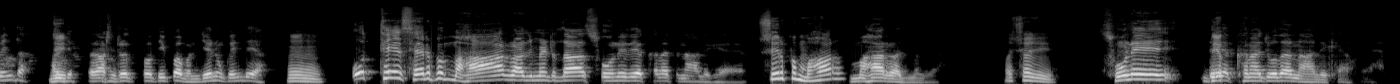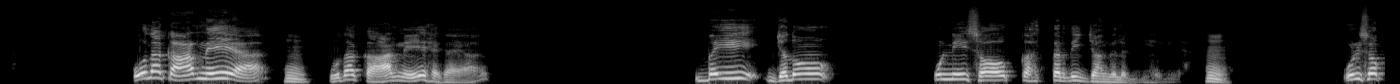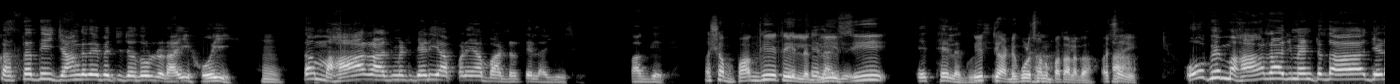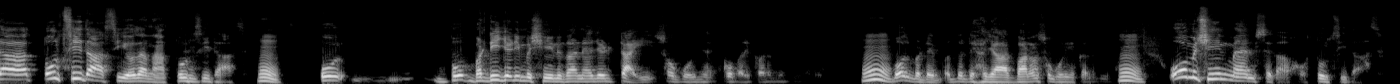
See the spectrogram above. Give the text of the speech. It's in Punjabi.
ਅੱਜ ਰਾਸ਼ਟਰਪਤੀ ਭਵਨ ਜਿਹਨੂੰ ਕਹਿੰਦੇ ਆ ਹੂੰ ਉੱਥੇ ਸਿਰਫ ਮਹਾਰ ਰਾਜਮੈਂਟ ਦਾ ਸੋਨੇ ਦੇ ਅੱਖਰਾਂ 'ਚ ਨਾਂ ਲਿਖਿਆ ਹੈ ਸਿਰਫ ਮਹਾਰ? ਮਹਾਰ ਰਾਜਮੈਂਟ ਦਾ। ਅੱਛਾ ਜੀ। ਸੋਨੇ ਦੇ ਅੱਖਰਾਂ 'ਚ ਉਹਦਾ ਨਾਂ ਲਿਖਿਆ ਉਹਦਾ ਕਾਰਨ ਇਹ ਆ ਹੂੰ। ਉਹਦਾ ਕਾਰਨ ਇਹ ਹੈਗਾ ਆ ਬਈ ਜਦੋਂ 1971 ਦੀ ਜੰਗ ਲੱਗੀ ਹੈਗੀ ਆ। ਹੂੰ। 1971 ਦੀ ਜੰਗ ਦੇ ਵਿੱਚ ਜਦੋਂ ਲੜਾਈ ਹੋਈ ਹੂੰ। ਤਾਂ ਮਹਾਰ ਰਾਜਮੈਂਟ ਜਿਹੜੀ ਆਪਣੇ ਆ ਬਾਰਡਰ ਤੇ ਲਾਈ ਹੋਈ ਸੀ ਬਾਗੇ ਤੇ। ਅੱਛਾ ਬਾਗੇ ਤੇ ਲੱਗੀ ਸੀ। ਇੱਥੇ ਲੱਗੂ ਇਹ ਤੁਹਾਡੇ ਕੋਲ ਸਾਨੂੰ। ਪਤਾ ਲੱਗਾ। ਅੱਛਾ। ਜੀ। ਉਹ ਫਿਰ ਮਹਾਰ ਰਾਜਮੈਂਟ ਦਾ ਜਿਹੜਾ ਤੁਲਸੀਦਾਸ ਸੀ ਉਹਦਾ ਨਾਮ ਤੁਲਸੀਦਾਸ। ਹੂੰ। ਉਹ ਵੱਡੀ ਜਿਹੜੀ ਮਸ਼ੀਨ ਗਨ ਹੈ ਜਿਹੜੀ 250 ਗੋਲੀਆਂ ਇੱਕੋ ਵਾਰੀ ਕੱਢ ਦਿੰਦੀ ਹੈ। ਹੂੰ। ਬਹੁਤ ਵੱਡੇ ਪੱਧਰ ਤੇ 1000 1200 ਗੋਲੀਆਂ ਕੱਢਦੀ ਹੈ। ਹੂੰ। ਉਹ ਮਸ਼ੀਨ ਮੈਨ ਸੀਗਾ ਉਹ ਤੁਲਸੀਦਾਸ।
